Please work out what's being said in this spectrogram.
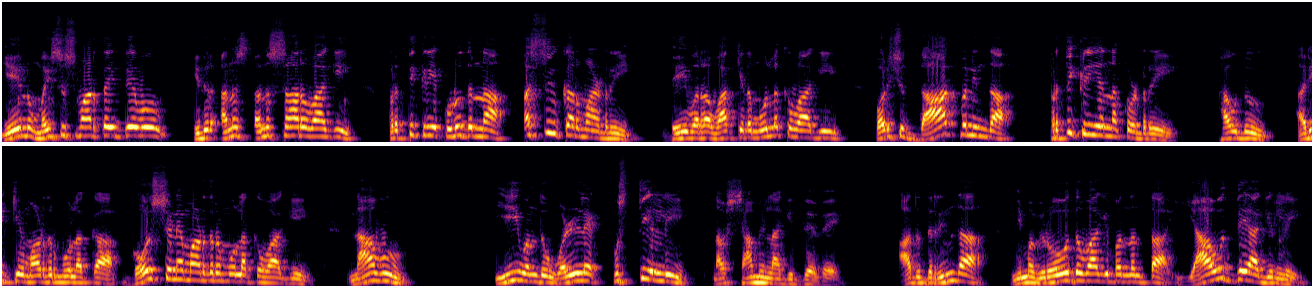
ಏನು ಮೈಸೂಸ್ ಮಾಡ್ತಾ ಇದ್ದೇವೋ, ಇದರ ಅನುಸ್, ಅನುಸಾರವಾಗಿ ಪ್ರತಿಕ್ರಿಯೆ ಕೊಡುವುದನ್ನ ಅಸ್ವೀಕಾರ ಮಾಡ್ರಿ. ದೇವರ ವಾಕ್ಯದ ಮೂಲಕವಾಗಿ ಪರಿಶುದ್ಧಾತ್ಮನಿಂದ ಪ್ರತಿಕ್ರಿಯೆಯನ್ನ ಕೊಡ್ರಿ. ಹೌದು, ಅರಿಕೆ ಮಾಡೋದ್ರ ಮೂಲಕ, ಘೋಷಣೆ ಮಾಡೋದ್ರ ಮೂಲಕವಾಗಿ ನಾವು ಈ ಒಂದು ಒಳ್ಳೆ ಕುಸ್ತಿಯಲ್ಲಿ ನಾವು ಶಾಮೀಲಾಗಿದ್ದೇವೆ. ಆದುದರಿಂದ ನಿಮ್ಮ ವಿರೋಧವಾಗಿ ಬಂದಂತ ಯಾವುದೇ ಆಗಿರಲಿ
